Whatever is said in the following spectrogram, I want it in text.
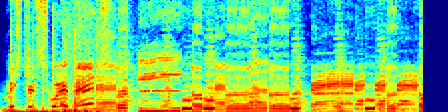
Mr. Squarepants?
